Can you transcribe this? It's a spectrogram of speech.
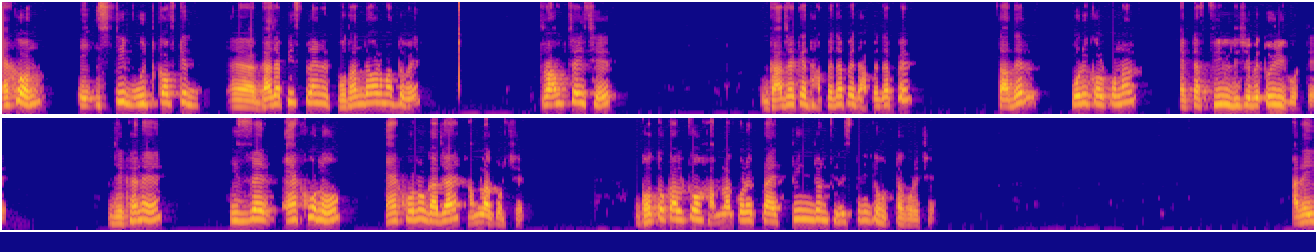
এখন এই স্টিভ উইটকফকে গাজা পিস প্ল্যানের প্রধান দেওয়ার মাধ্যমে ট্রাম্প চাইছে গাজাকে ধাপে ধাপে ধাপে ধাপে তাদের পরিকল্পনার একটা ফিল্ড হিসেবে তৈরি করতে। যেখানে ইসরায়েল এখনও এখনও গাজায় হামলা করছে। গতকালকেও হামলা করে প্রায় তিনজন ফিলিস্তিনিকে হত্যা করেছে। আর এই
